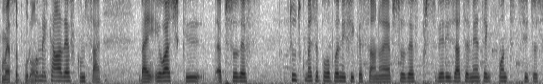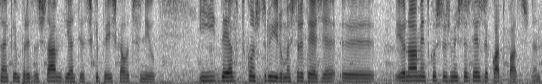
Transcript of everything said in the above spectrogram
começa por onde? Como é que ela deve começar? Bem, eu acho que a pessoa deve. Tudo começa pela planificação, não é? A pessoa deve perceber exatamente em que ponto de situação é que a empresa está mediante esses KPIs que ela definiu. E deve construir uma estratégia. Uh, eu normalmente construo as minhas estratégias a quatro passos, portanto,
